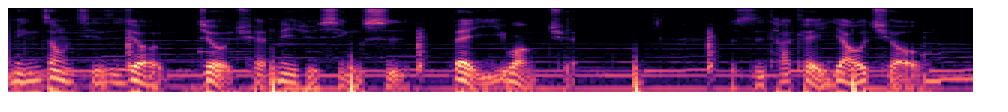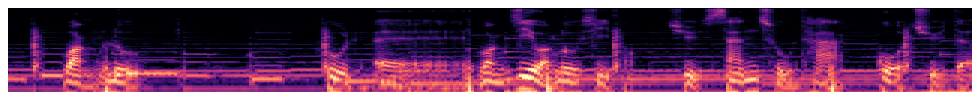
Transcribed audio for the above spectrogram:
民众其实就就有权利去行使被遗忘权，就是他可以要求。网络互呃网际网络系统去删除他过去的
